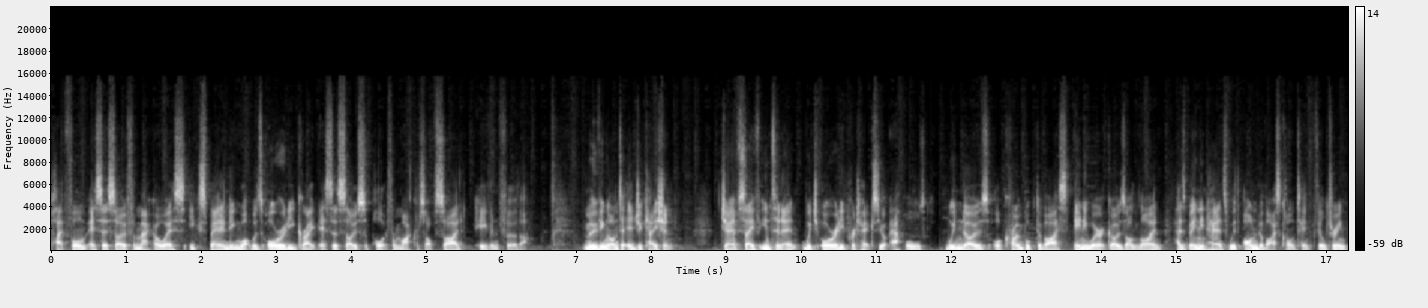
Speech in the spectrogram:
Platform SSO for macOS, expanding what was already great SSO support from Microsoft's side even further. Moving on to education. Jamf Safe Internet, which already protects your Apple's, Windows, or Chromebook device anywhere it goes online, has been enhanced with on device content filtering,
